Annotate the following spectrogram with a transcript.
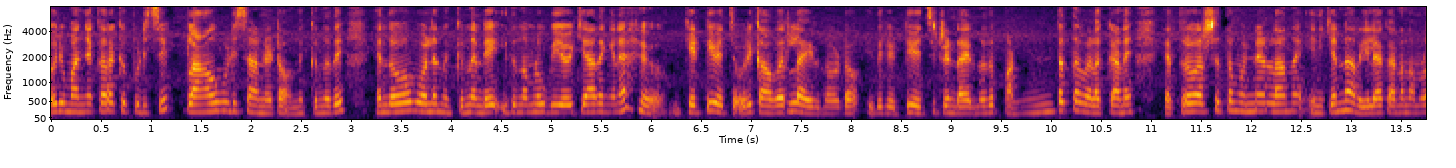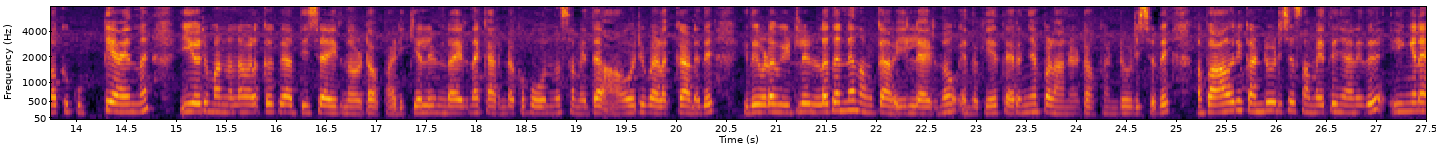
ഒരു മഞ്ഞക്കറൊക്കെ പിടിച്ച് ക്ലാവ് പിടിച്ചാണ് കേട്ടോ നിൽക്കുന്നത് എന്തോ പോലെ നിൽക്കുന്നുണ്ട് ഇത് നമ്മൾ ഉപയോഗിക്കാതെ ഇങ്ങനെ കെട്ടിവെച്ച ഒരു കവറിലായിരുന്നു കേട്ടോ. ഇത് കെട്ടി വെച്ചിട്ടുണ്ടായിരുന്നത്. പണ്ടത്തെ വിളക്കാണ്. എത്ര വർഷത്തെ മുന്നേ ഉള്ളതെന്ന് എനിക്ക് തന്നെ അറിയില്ല. കാരണം നമ്മളൊക്കെ കുട്ടിയായെന്ന് ഈ ഒരു മണ്ണെണ്ണ വിളക്കൊക്കെ കത്തിച്ചായിരുന്നു കേട്ടോ. പഠിക്കലുണ്ടായിരുന്ന കറണ്ടൊക്കെ പോകുന്ന സമയത്ത് ആ ഒരു വിളക്കാണിത്. ഇത് ഇവിടെ വീട്ടിലുള്ളത് തന്നെ നമുക്ക് അറിയില്ലായിരുന്നു. എന്തൊക്കെയോ തെരഞ്ഞപ്പോഴാണ് കേട്ടോ. കണ്ടുപിടിച്ചത്. അപ്പോൾ ആ ഒരു കണ്ടുപിടിച്ച സമയത്ത് ഞാനിത് ഇങ്ങനെ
